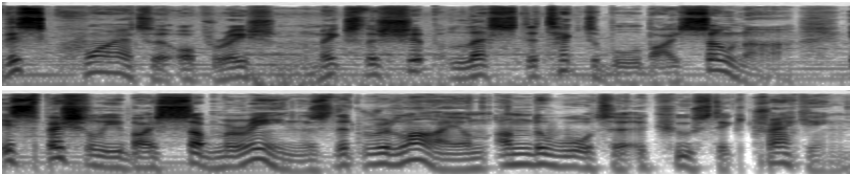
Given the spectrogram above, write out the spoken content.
This quieter operation makes the ship less detectable by sonar, especially by submarines that rely on underwater acoustic tracking.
